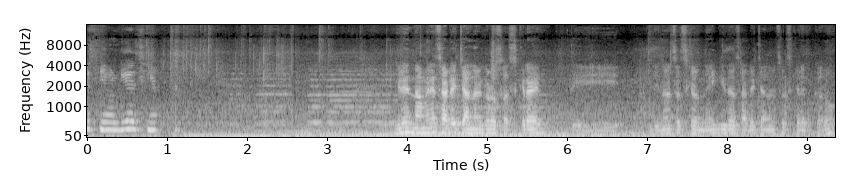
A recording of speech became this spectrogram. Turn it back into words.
ਹਸੀ ਹੁੰਦੀ ਹਸੀਆਂ। ਜਿਹੜੇ ਨਵੇਂ ਨੇ ਸਾਡੇ ਚੈਨਲ ਕਰੋ ਸਬਸਕ੍ਰਾਈਬ ਜਿਨ੍ਹਾਂ ਨੇ ਸਬਸਕ੍ਰਾਈਬ ਨਹੀਂ ਕੀਤਾ, ਸਾਡੇ ਚੈਨਲ ਨੂੰ ਸਬਸਕ੍ਰਾਈਬ ਕਰੋ।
